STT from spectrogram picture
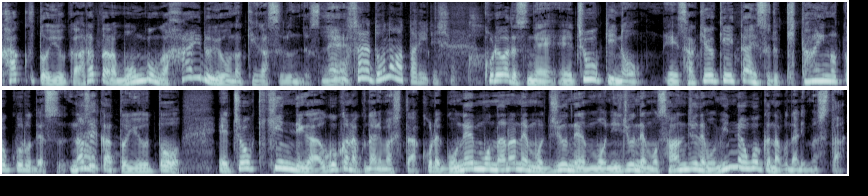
書くというか、新たな文言が入るような気がするんですね。それはどのあたりでしょうか？これはですね、長期の先行きに対する期待のところです。なぜかというと、はい、長期金利が動かなくなりました。これ5年も7年も10年も20年も30年もみんな動かなくなりました。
